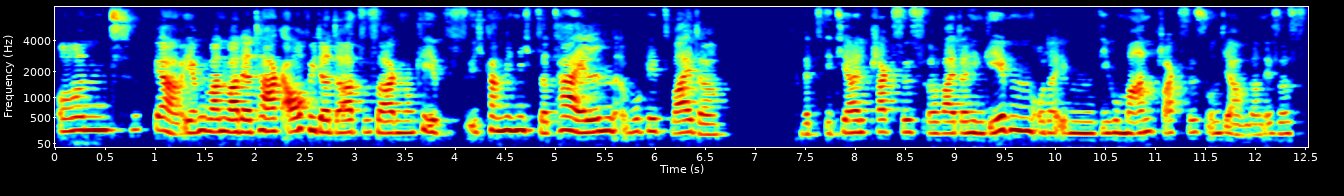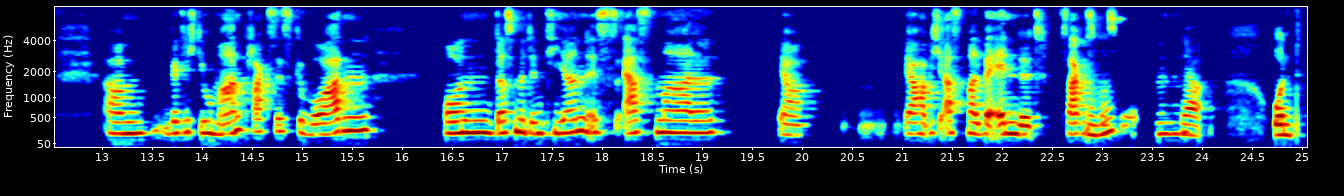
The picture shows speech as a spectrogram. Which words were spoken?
Und ja, irgendwann war der Tag auch wieder da zu sagen, okay, jetzt, ich kann mich nicht zerteilen, wo geht's weiter? Wird es die Tierheilpraxis äh, weiterhin geben oder eben die Humanpraxis? Und ja, und dann ist es ähm, wirklich die Humanpraxis geworden. Und das mit den Tieren ist erstmal, ja, ja, habe ich erstmal beendet, sage es mhm. mal so. Mhm. Ja. Und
